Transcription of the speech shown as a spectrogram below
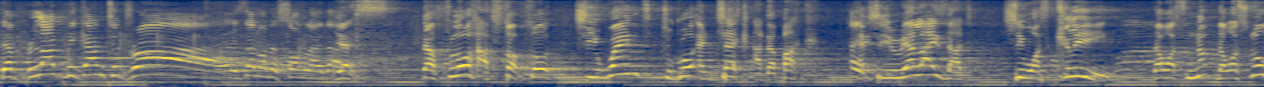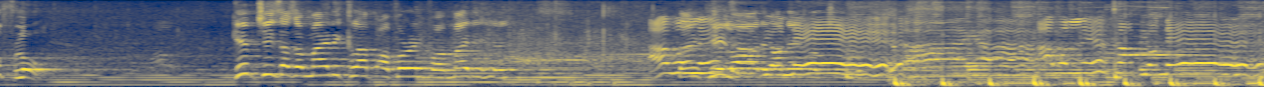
The blood began to dry. Is that not a song like that? Yes. The flow had stopped. So she went to go and check at the back. Hey. And she realized that she was clean. There was no there was no flow. Give Jesus a mighty clap offering for a mighty healing. I will Thank you, lift Lord, up your name name. I will lift up your name.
